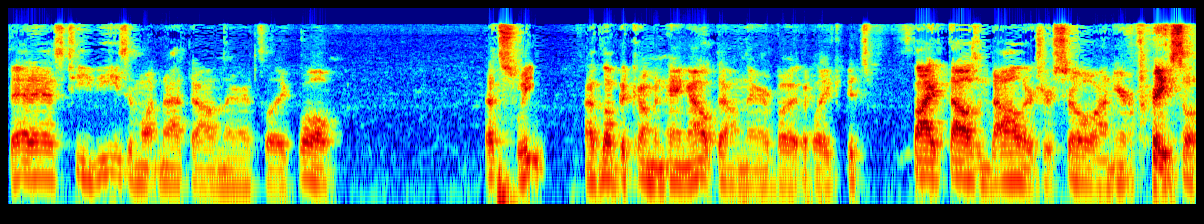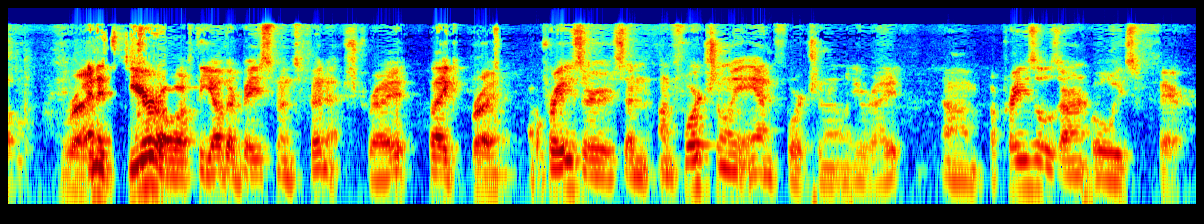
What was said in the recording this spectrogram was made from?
badass TVs and whatnot down there. It's like, well, that's sweet. I'd love to come and hang out down there, but like it's five thousand dollars or so on your appraisal, Right. and it's zero if the other basement's finished, right? Like right. appraisers, and unfortunately and fortunately, right, um, appraisals aren't always fair,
